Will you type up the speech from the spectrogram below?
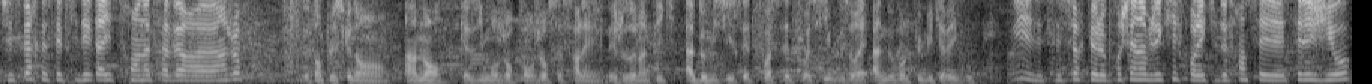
j'espère que ces petits détails seront en notre faveur un jour. D'autant plus que dans un an, quasiment jour pour jour, ce sera les, Jeux Olympiques à domicile. Cette fois, cette fois-ci, vous aurez à nouveau le public avec vous. Oui, c'est sûr que le prochain objectif pour l'équipe de France, c'est les JO.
